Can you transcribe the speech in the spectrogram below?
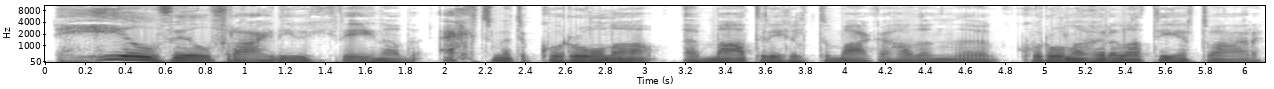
heel veel vragen die we gekregen hadden echt met de corona-maatregelen te maken hadden, uh, corona gerelateerd waren.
